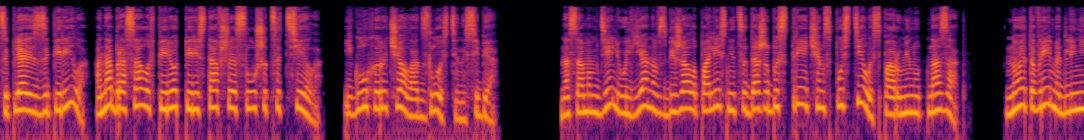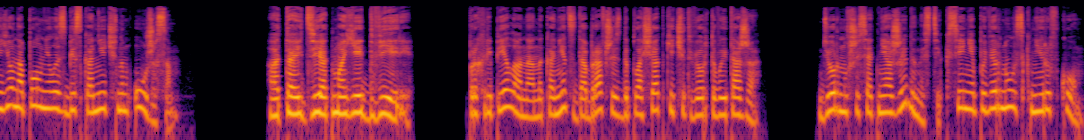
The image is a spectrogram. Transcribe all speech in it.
Цепляясь за перила, она бросала вперед переставшее слушаться тело и глухо рычала от злости на себя. На самом деле Ульяна взбежала по лестнице даже быстрее, чем спустилась пару минут назад но это время для нее наполнилось бесконечным ужасом. «Отойди от моей двери!» прохрипела она, наконец добравшись до площадки четвертого этажа. Дернувшись от неожиданности, Ксения повернулась к ней рывком.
